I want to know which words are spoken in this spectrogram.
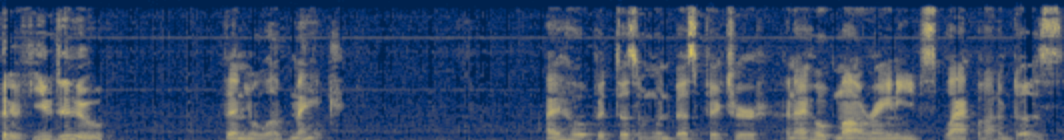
But if you do, then you'll love Mank. I hope it doesn't win Best Picture, and I hope Ma Rainey's Black Bottom does.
